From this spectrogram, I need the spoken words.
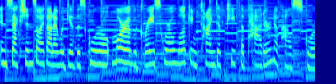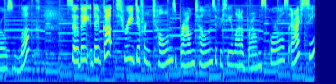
in section, so I thought I would give the squirrel more of a gray squirrel look and kind of keep the pattern of how squirrels look. So they, they've got three different tones, brown tones, if you see a lot of brown squirrels. And I've seen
